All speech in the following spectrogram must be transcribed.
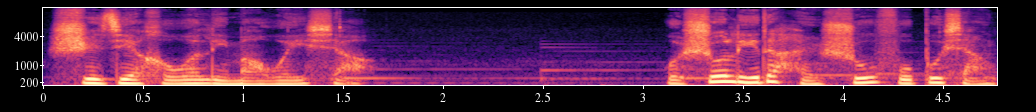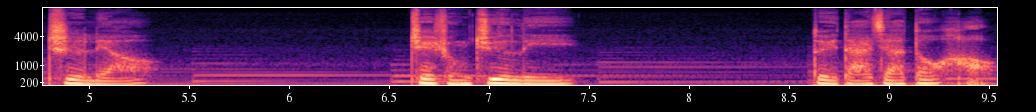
世界和我礼貌微笑。我疏离的很舒服，不想治疗。这种距离，对大家都好。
